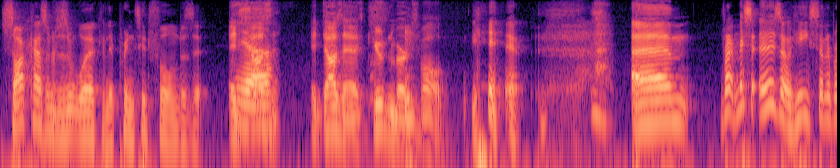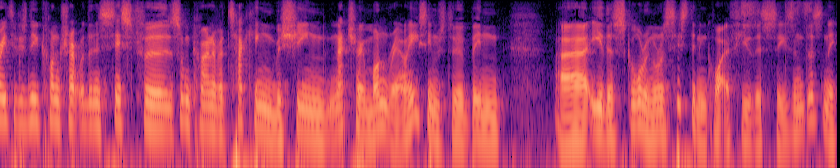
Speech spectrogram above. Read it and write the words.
Sarcasm doesn't work in the printed form, does it? It Yeah. doesn't. It doesn't. It's Gutenberg's fault. Yeah. Um, right, Mesut Özil, he celebrated his new contract with an assist for some kind of attacking machine, Nacho Monreal. He seems to have been uh, either scoring or assisting in quite a few this season, doesn't he?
